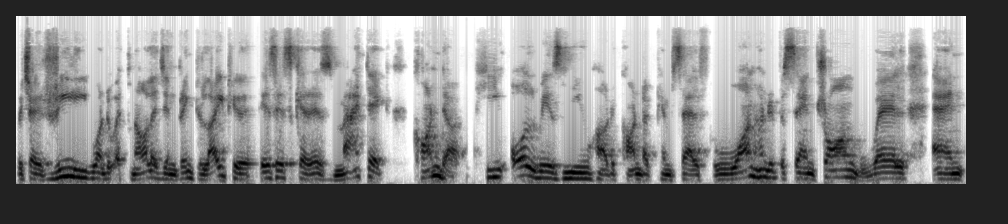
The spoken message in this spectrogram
which I really want to acknowledge and bring to light here, is his charismatic conduct. He always knew how to conduct himself 100% strong, well, and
